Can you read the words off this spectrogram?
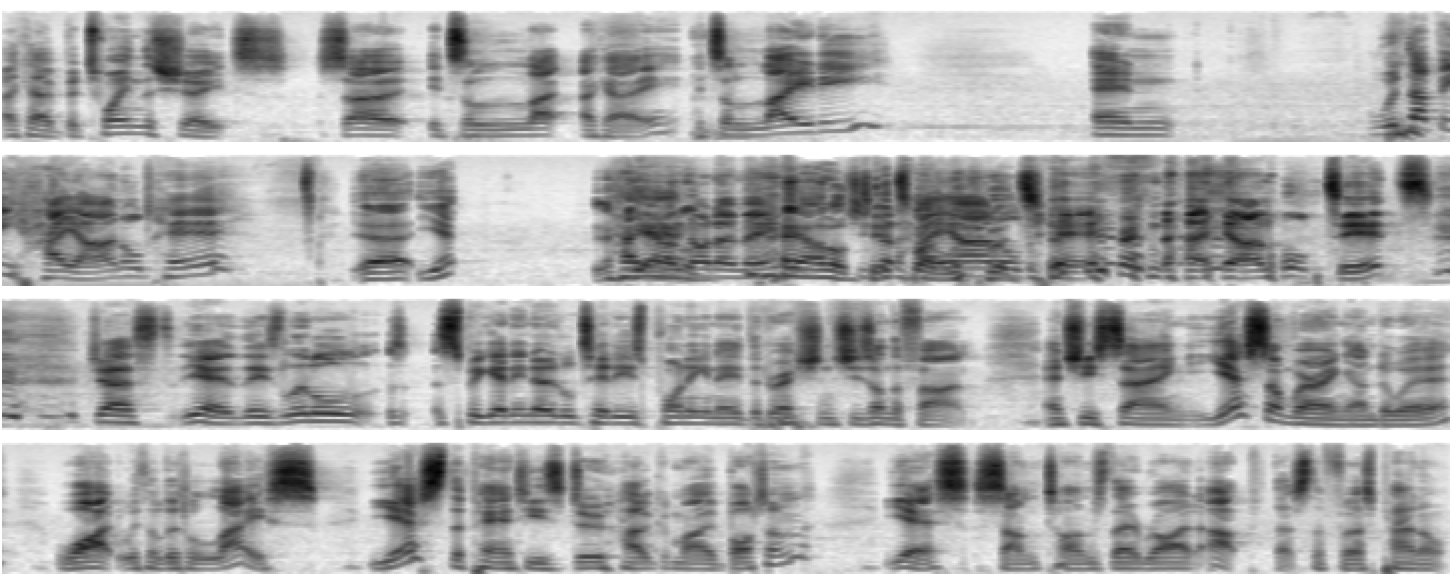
Okay, between the sheets. So it's a la- okay. It's a lady, and would that be Hey Arnold hair? Uh, yep. Hey Yeah, Arnold, you know what I mean? Hey Arnold She's tits got Hey Arnold hair and Hey Arnold tits. Just yeah, these little spaghetti noodle titties pointing in either direction. She's on the phone, and she's saying, "Yes, I'm wearing underwear, white with a little lace. Yes, the panties do hug my bottom. Yes, sometimes they ride up." That's the first panel.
